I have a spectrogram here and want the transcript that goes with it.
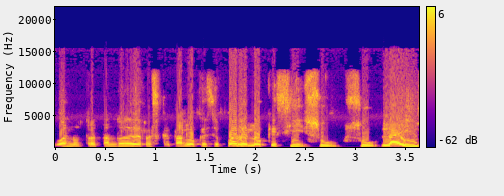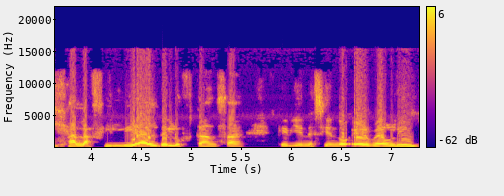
bueno, tratando de rescatar lo que se puede. Lo que sí, su, su, la hija, la filial de Lufthansa, que viene siendo Air Berlin,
